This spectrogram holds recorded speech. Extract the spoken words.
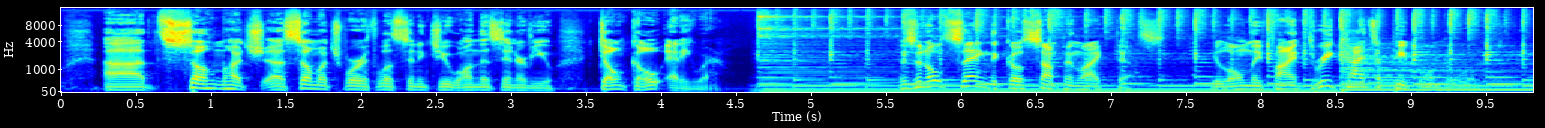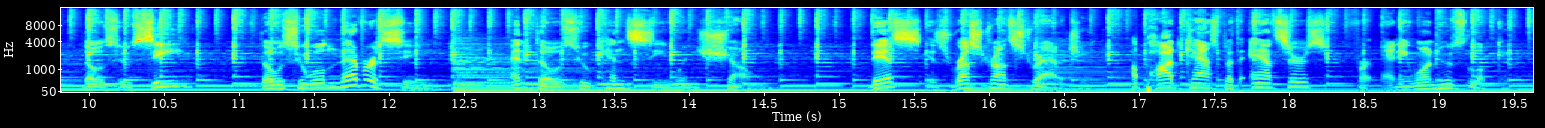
So much, so much worth listening to on this interview. Don't go anywhere. There's an old saying that goes something like this You'll only find three kinds of people in the world those who see, those who will never see, and those who can see when shown. This is Restaurant Strategy, a podcast with answers for anyone who's looking.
